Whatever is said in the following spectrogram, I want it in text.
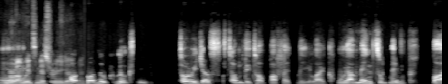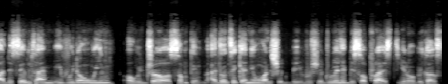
Yeah. Bro, I'm going to miss Rudiger, man. But, but look, look, see, Tori just summed it up perfectly. Like we are meant to win, but at the same time, if we don't win or we draw or something, I don't think anyone should be should really be surprised, you know, because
